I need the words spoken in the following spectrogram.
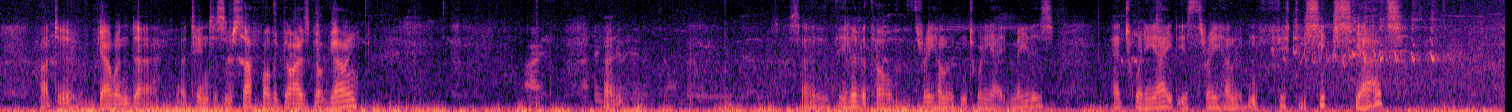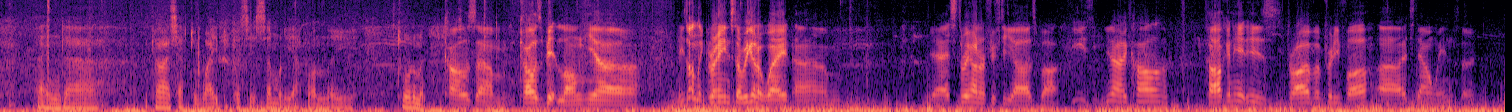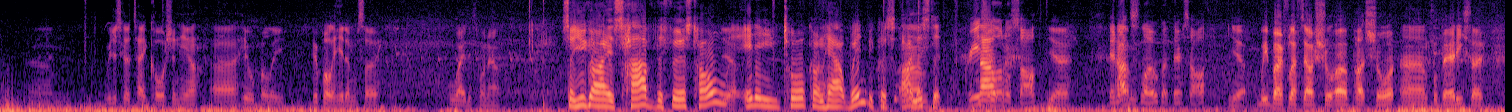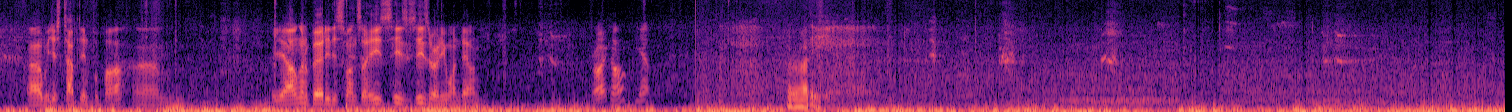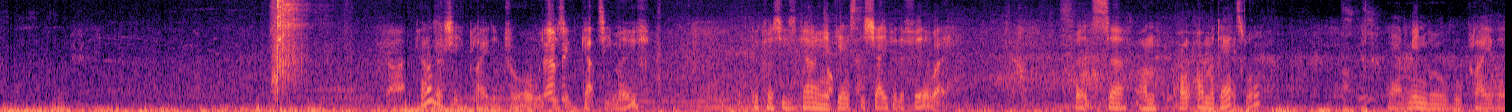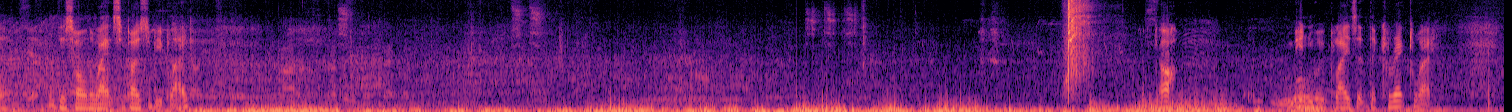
I had to go and uh, attend to some stuff while the guys got going. Alright, I think you're gonna hit him, So the 11th hole, 328 meters. At 28 is 356 yards, and uh, the guys have to wait because there's somebody up on the tournament. Karl's um Karl's a bit long here. He's on the green, so we gotta wait. Um, yeah, it's 350 yards, but Easy. you know Karl Karl can hit his driver pretty far. Uh, it's downwind, so um, we just gotta take caution here. Uh, he'll probably he'll probably hit him, so we'll wait this one out. So you guys halved the first hole. Yep. Any talk on how it went? Because I Um, missed it. Greens are a little soft. Yeah, They're not Um, slow, but they're soft. yeah. We both left our short uh, putt short um, for birdie, so uh, we just tapped in for par. Um, but yeah, I'm gonna birdie this one, so he's he's he's already one down. Right, Karl? Yep. Alrighty. Karl actually played a draw, which is a Perfect. Gutsy move because he's going against the shape of the fairway. But it's uh, on, on on the dance floor. Now men will, will play the this hole the way it's supposed to be played. Oh, Min Woo plays it the correct way.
